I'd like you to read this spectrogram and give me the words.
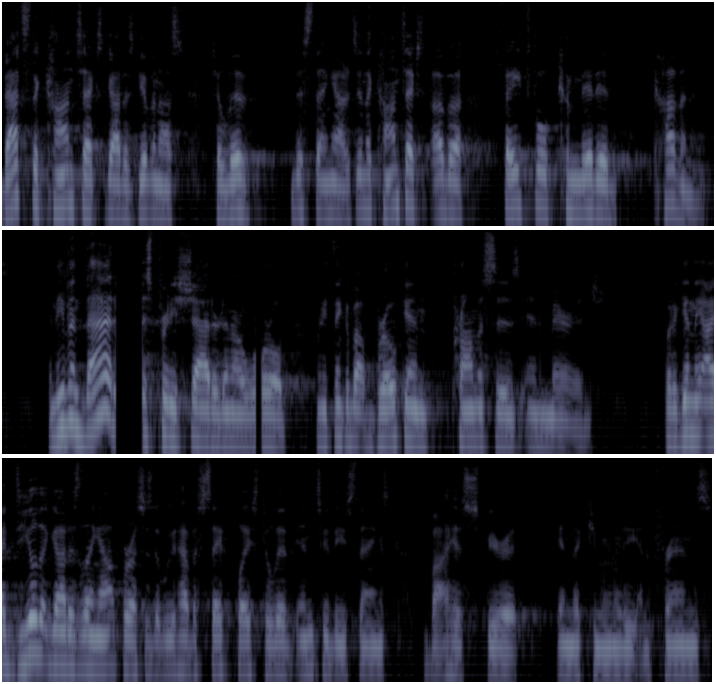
That's the context God has given us to live this thing out. It's in the context of a faithful, committed covenant. And even that is pretty shattered in our world when you think about broken promises in marriage. But again, the ideal that God is laying out for us is that we would have a safe place to live into these things by His Spirit in the community. And friends,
